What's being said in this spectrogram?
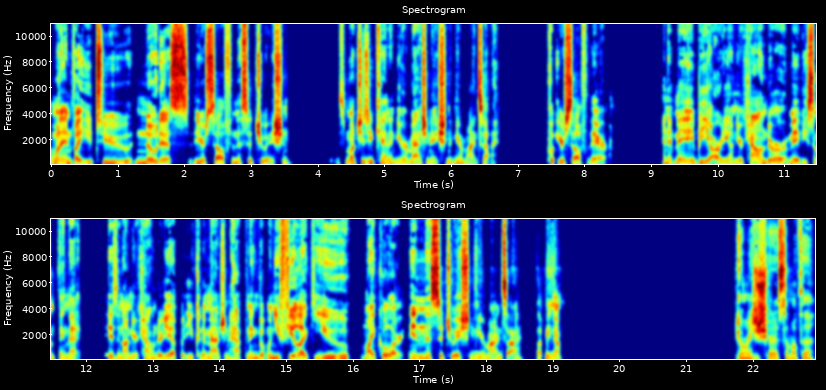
I want to invite you to notice yourself in this situation as much as you can in your imagination, in your mind's eye. Put yourself there. And it may be already on your calendar or it may be something that isn't on your calendar yet, but you could imagine happening. But when you feel like you, Michael, are in this situation in your mind's eye, let me know. Do you want me to share some of the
